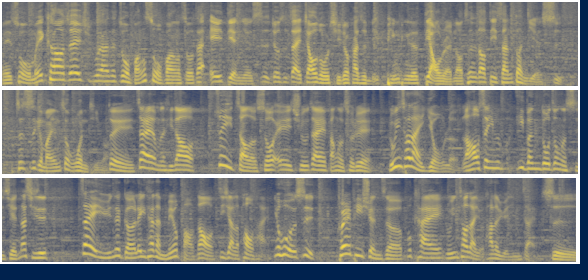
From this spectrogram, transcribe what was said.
没错，我们一看到这 H 布兰在做防守方的时候，在 A 点也是就是在焦灼期就开始频频的掉人哦，甚至到第三段也是。这是个蛮严重问题嘛？对，再来我们提到最早的时候，A H U 在防守策略，如今超载有了，然后剩一分一分多钟的时间。那其实在于那个 Lady Titan 没有保到自家的炮台，又或者是 Creepy 选择不开如今超载，有它的原因在。是，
